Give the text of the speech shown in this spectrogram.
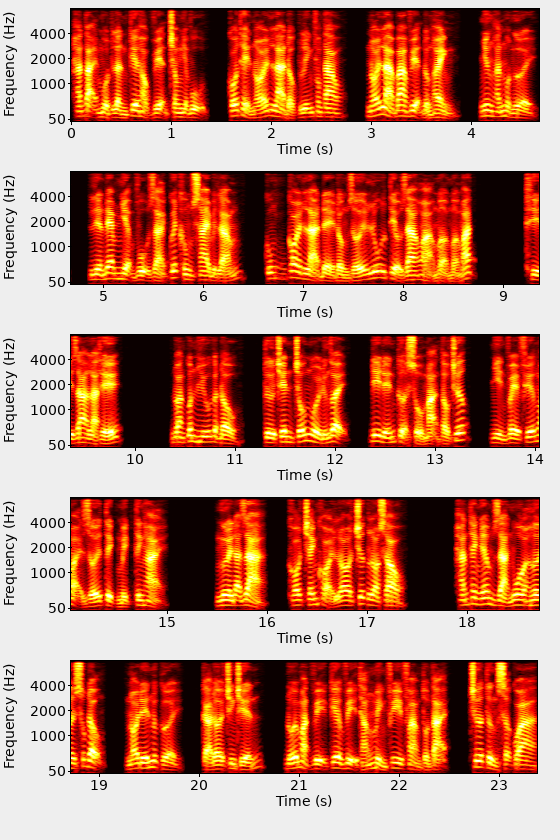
hắn tại một lần kia học viện trong nhiệm vụ, có thể nói là độc lĩnh phong tao, nói là ba viện đồng hành, nhưng hắn một người, liền đem nhiệm vụ giải quyết không sai bị lắm, cũng coi là để đồng giới lũ tiểu gia hỏa mở mở mắt. Thì ra là thế. Đoàn quân hữu gật đầu, từ trên chỗ ngồi đứng dậy, đi đến cửa sổ mạng tàu trước, nhìn về phía ngoại giới tịch mịch tinh hải. Người đã giả khó tránh khỏi lo trước lo sau. Hắn thanh âm giàn mua hơi xúc động, nói đến nực cười, cả đời chinh chiến, đối mặt vị kia vị thắng mình phi phạm tồn tại, chưa từng sợ qua,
